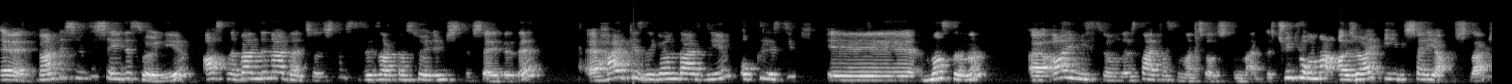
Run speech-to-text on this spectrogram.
Evet, ben de şimdi şeyi de söyleyeyim. Aslında ben de nereden çalıştım? Size zaten söylemiştim şeyde de. E, herkese gönderdiğim o klasik e, NASA'nın e, ay misyonları sayfasından çalıştım ben de. Çünkü onlar acayip iyi bir şey yapmışlar.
